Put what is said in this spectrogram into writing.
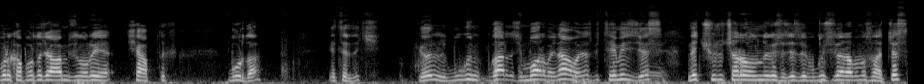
bunu kaportacı abimizin oraya şey yaptık. Burada getirdik. Gördünüz mü? bugün kardeşim bu arabayı ne yapacağız? Bir temizleyeceğiz. Evet. Ne çürü çarı olduğunu göstereceğiz ve bugün size arabamızı açacağız.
